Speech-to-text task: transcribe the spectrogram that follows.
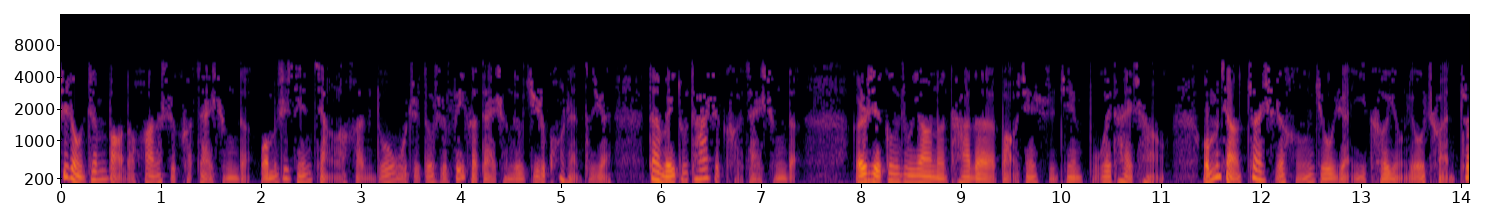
这种珍宝的话呢，是可再生的。我们之前讲了很多物质都是非可再生的，尤其是矿产资源，但唯独它是可再生的，而且更重要呢，它的保鲜时间不会太长。我们讲钻石恒久远，亦可永流传。钻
